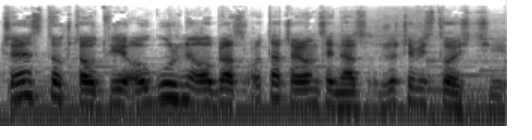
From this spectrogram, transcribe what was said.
często kształtuje ogólny obraz otaczającej nas rzeczywistości.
